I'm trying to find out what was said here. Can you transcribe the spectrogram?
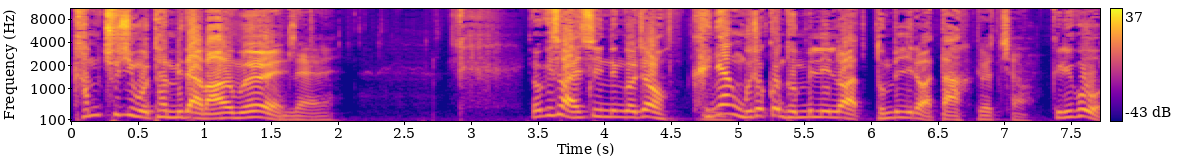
감추지 못합니다, 마음을. 네. 여기서 알 수 있는 거죠. 그냥 무조건 돈 빌리러, 왔, 돈 빌리러 왔다. 그렇죠. 그리고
